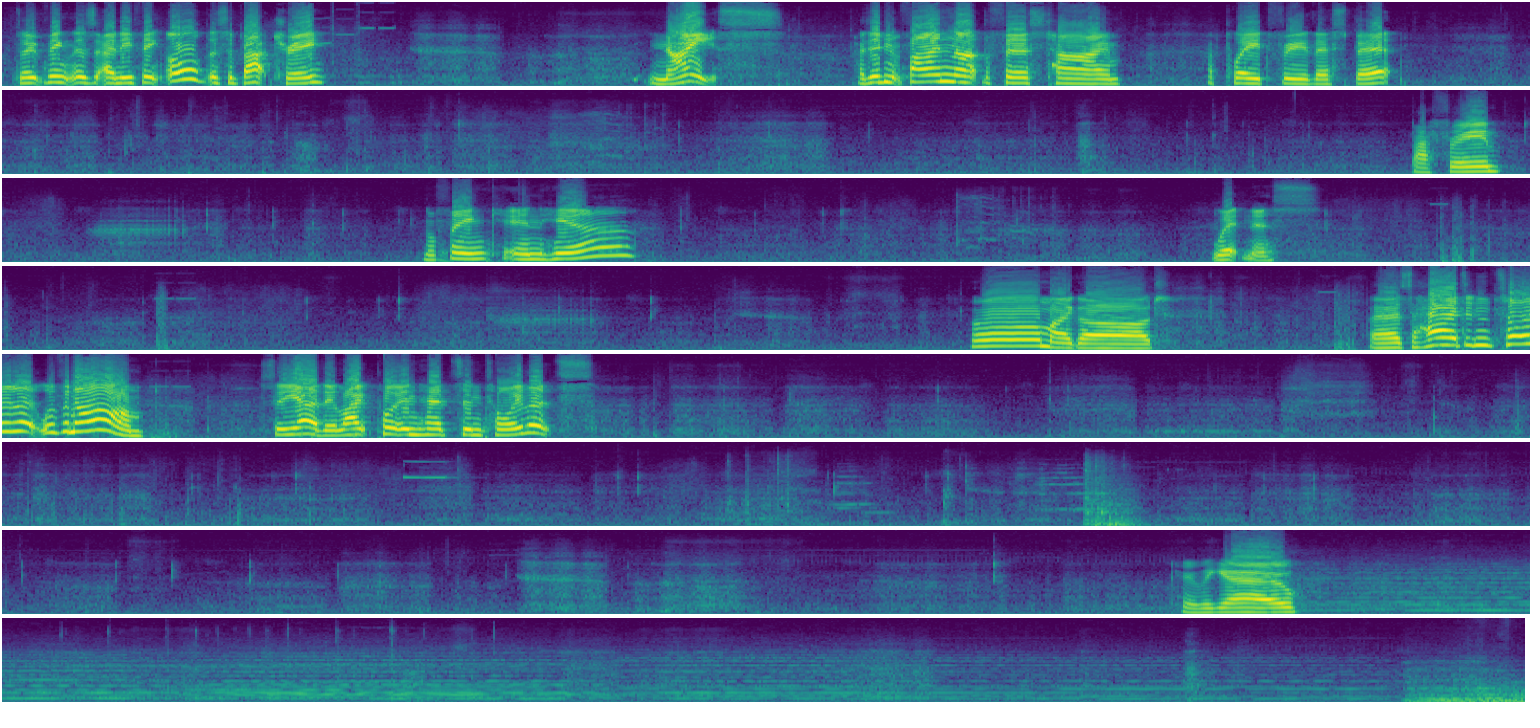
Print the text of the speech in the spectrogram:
Don't think there's anything. Oh, there's a battery. Nice. I didn't find that the first time I played through this bit. Bathroom. Nothing in here. Witness. Oh my god. There's a head in the toilet with an arm. So yeah, they like putting heads in toilets. Here we go.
